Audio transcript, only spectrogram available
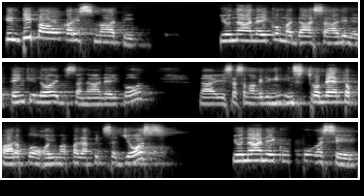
hindi pa ako charismatic, yung nanay ko madasalin eh. Thank you Lord sa nanay ko na isa sa mga instrumento para po ako mapalapit sa Diyos. Yung nanay ko po kasi,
